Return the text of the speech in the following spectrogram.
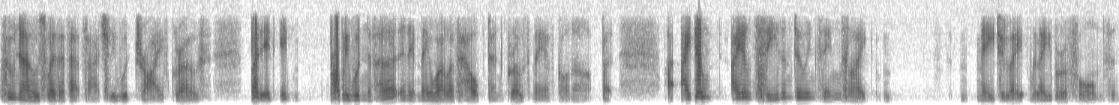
Who knows whether that's actually would drive growth. But it, it probably wouldn't have hurt, and it may well have helped, and growth may have gone up. But I, I don't I don't see them doing things like major la- labor reforms and,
